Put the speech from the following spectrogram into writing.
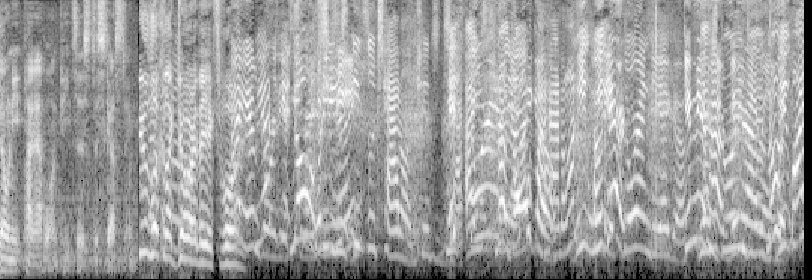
don't eat pineapple on pizza. It's disgusting. You look like Dora the Explorer. I am Dorothy. No, what do you she just mean? needs Luke's hat on. She looks It's exactly Dora No, and don't put my hat on. We, we, Come here. Dora and Diego. Give me your hat. Give me your hat. No, it's my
